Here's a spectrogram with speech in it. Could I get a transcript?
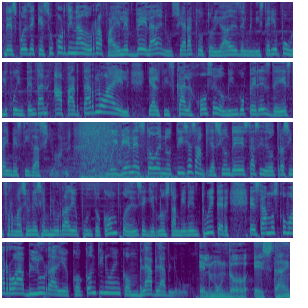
después de que su coordinador Rafael Vela denunciara que autoridades del Ministerio Público intentan apartarlo a él y al fiscal José Domingo Pérez de esta investigación. Muy bien, es todo en noticias, ampliación de estas y de otras informaciones en blurradio.com. Pueden seguirnos también en Twitter. Estamos como arroba Blue. Continúen con bla bla blue. El mundo está en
